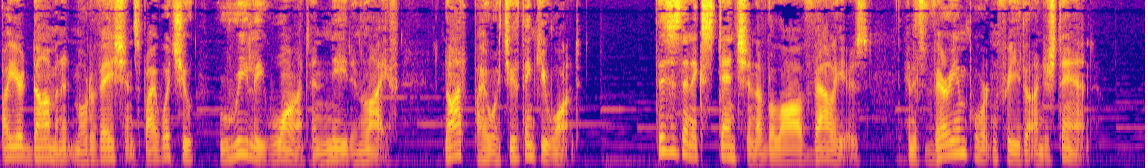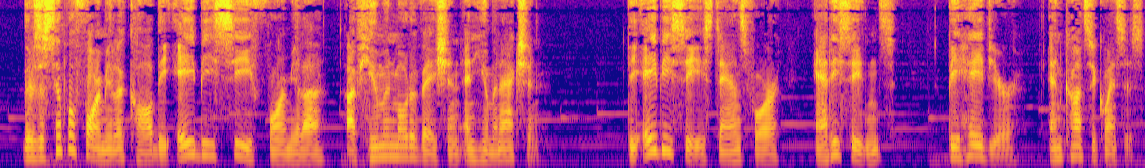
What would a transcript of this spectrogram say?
by your dominant motivations, by what you really want and need in life, not by what you think you want. This is an extension of the law of values, and it's very important for you to understand. There's a simple formula called the ABC formula of human motivation and human action. The ABC stands for antecedents, behavior, and consequences.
